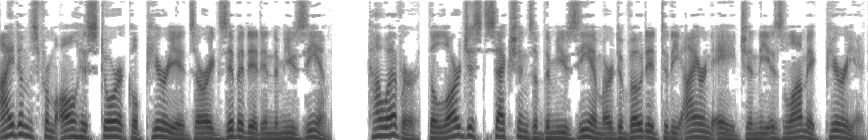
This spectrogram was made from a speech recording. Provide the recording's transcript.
Items from all historical periods are exhibited in the museum. However, the largest sections of the museum are devoted to the Iron Age and the Islamic period.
